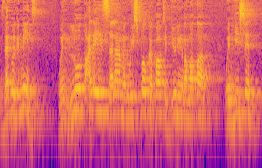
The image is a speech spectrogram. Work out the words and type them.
Is that what it means? When Lut alayhi salam, and we spoke about it during Ramadan, when he said,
